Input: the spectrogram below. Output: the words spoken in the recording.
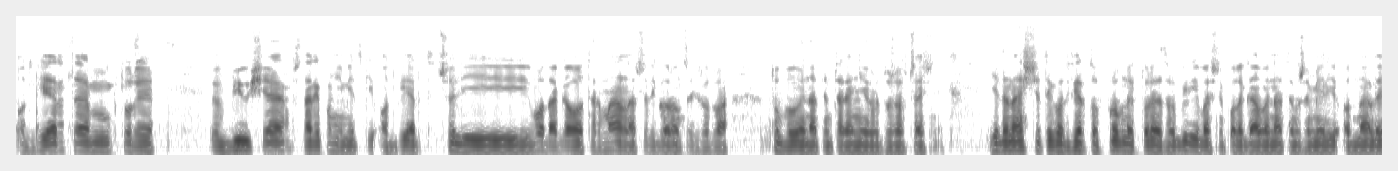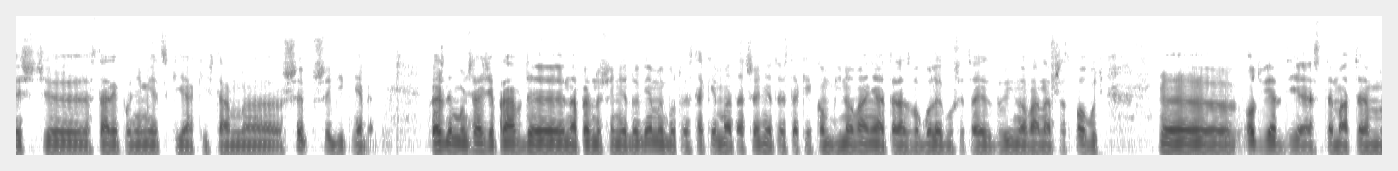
odwiertem, który wbił się w stary po niemiecki odwiert, czyli woda geotermalna, czyli gorące źródła, tu były na tym terenie już dużo wcześniej. 11 tych odwiertów próbnych, które zrobili, właśnie polegały na tym, że mieli odnaleźć e, stary po niemiecki jakiś tam e, szyb, szybik, nie wiem. W każdym bądź razie prawdy na pewno się nie dowiemy, bo to jest takie mataczenie, to jest takie kombinowanie, a teraz w ogóle Głuszyca jest zrujnowana przez powódź. E, Odwiert jest tematem,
